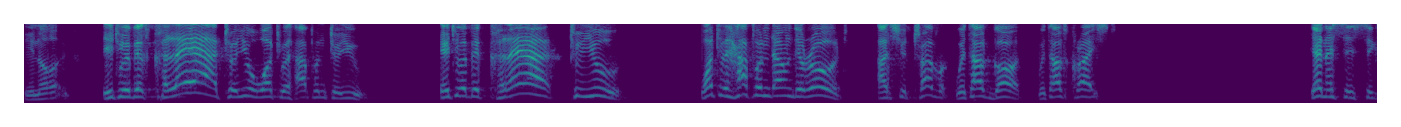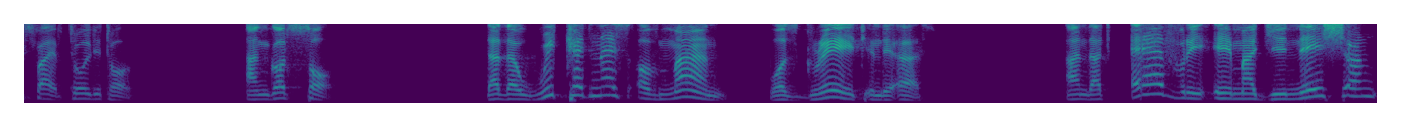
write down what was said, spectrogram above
You know, it will be clear to you what will happen to you. It will be clear to you what will happen down the road as you travel without God, without Christ. Genesis 6 5 told it all. And God saw that the wickedness of man was great in the earth, and that every imagination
